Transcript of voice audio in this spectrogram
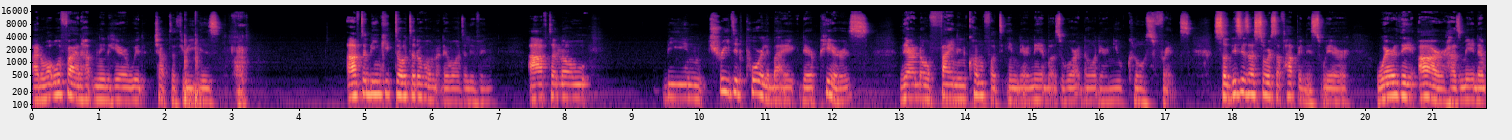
and what we'll find happening here with chapter 3 is after being kicked out of the home that they want to live in, after now being treated poorly by their peers, they are now finding comfort in their neighbors who are now their new close friends. So this is a source of happiness where where they are has made them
